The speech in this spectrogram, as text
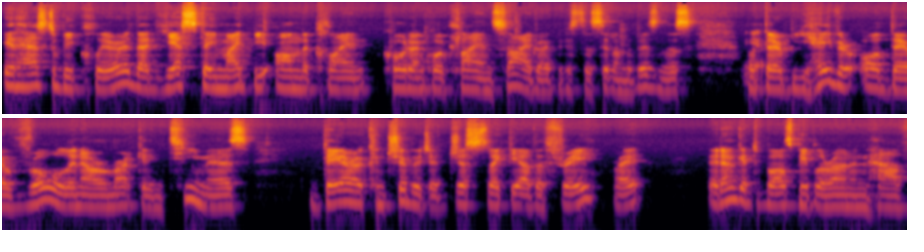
it has to be clear that yes, they might be on the client, quote unquote, client side, right? Because they sit on the business, but yeah. their behavior or their role in our marketing team is they are a contributor, just like the other three, right? They don't get to boss people around and have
